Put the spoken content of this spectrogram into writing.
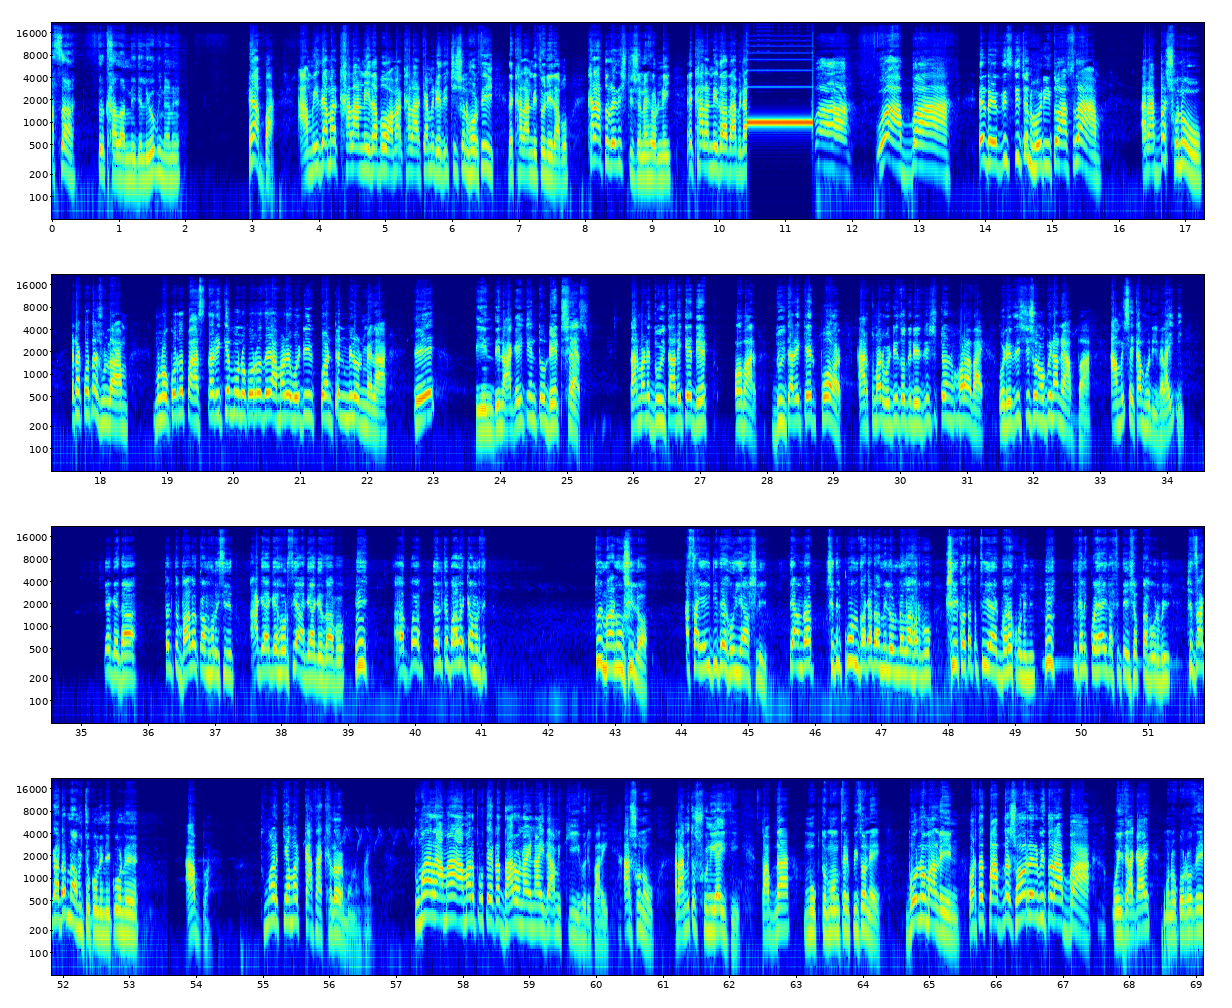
আচ্ছা তোর খালার নিয়ে হ্যাঁ আব্বা, আমি যে আমার খালার নিয়ে যাব, আমার খালারকে আমি রেজিস্ট্রেশন হরছি যে খালার নিয়ে চলে যাব। খালার তো রেজিস্ট্রেশন হর নেই এই খালার নিয়ে যাওয়া যাবে না। ও আব্বা, এ রেজিস্ট্রেশন হরি তো আসলাম। আর আব্বা, শোনো এটা কথা শুনলাম, মনে করো পাঁচ তারিখে মনে করো যে আমার ওইটি কন্টেন্ট মিলন মেলা, তে তিন দিন আগেই কিন্তু ডেট শেষ। তার মানে দুই তারিখে ডেট ওভার দুই তারিখের পর আর তোমার ওইটি যদি রেজিস্ট্রেশন হরা যায় ওই রেজিস্ট্রেশন হবি না আব্বা আমি সে কাম হরি ফেলাই দি এ গেদা তাহলে তো ভালো কাম হরিস আগে আগে হরছি আগে আগে যাব? আব্বা তাহলে তো ভালো কাম হরছি। তুই মানুষই ল আচ্ছা এই দিতে হরিয়া আসলি। তে আমরা সেদিন কোন জায়গাটা মিলন মেলা হরবো? সেই কথাটা তুই একবারও কলিনি? তুই খালি কয়াই যাচ্ছি এই সপ্তাহ হরবি। সে জায়গাটার নামই তো কলিনি কোনে? আব্বা তোমার কি আমার কাঁথা খেলোয়াড় মনে হয়? তোমার আমার আমার প্রতি একটা ধারণাই নাই যে আমি কি হতে পারি। আর শোনো, আর আমি তো শুনি আইছি পাবনা মুক্ত মঞ্চের পিছনে বনমালিন, অর্থাৎ পাবনা শহরের ভিতর আব্বা, ওই জায়গায় মনে করো যে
